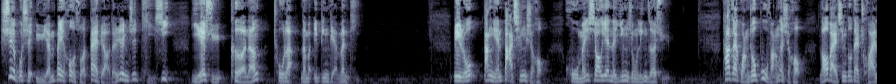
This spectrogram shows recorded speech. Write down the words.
是不是语言背后所代表的认知体系，也许可能出了那么一丁点问题？比如当年大清时候，虎门销烟的英雄林则徐，他在广州布防的时候。老百姓都在传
